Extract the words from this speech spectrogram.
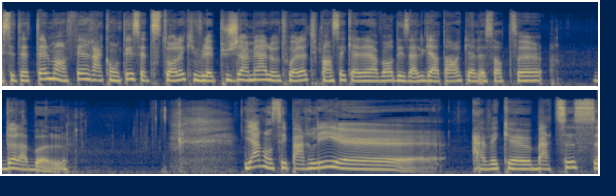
s'était tellement fait raconter cette histoire-là qu'il voulait plus jamais aller aux toilettes. Il pensait qu'il allait avoir des alligators qui allaient sortir de la bolle. Hier, on s'est parlé euh, avec euh, Baptiste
